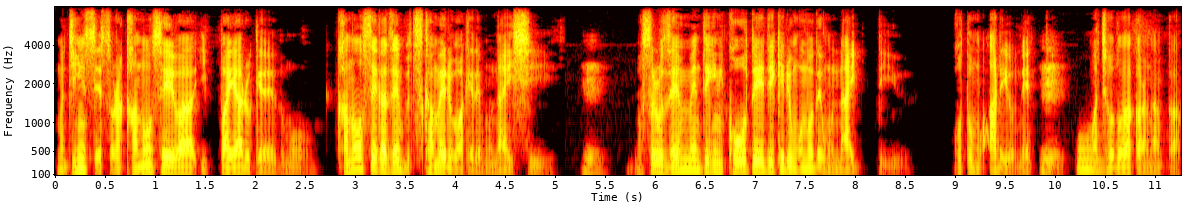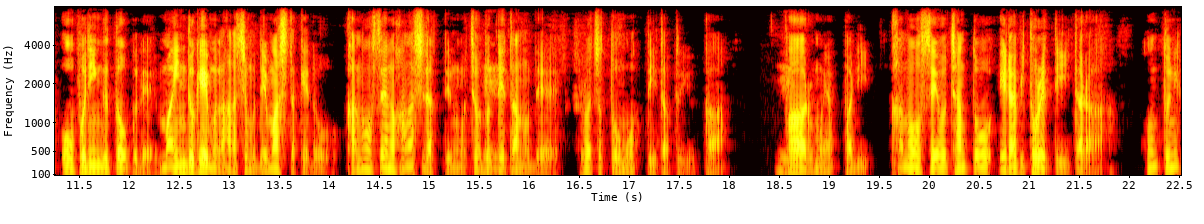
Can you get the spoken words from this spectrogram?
まあ人生それは可能性はいっぱいあるけれども、可能性が全部つかめるわけでもないし、うん。それを全面的に肯定できるものでもないっていうこともあるよねってういう。ん。うんまあちょうどだからなんかオープニングトークでマインドゲームの話も出ましたけど、可能性の話だっていうのがちょうど出たので、それはちょっと思っていたというか、パールもやっぱり可能性をちゃんと選び取れていたら、本当に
